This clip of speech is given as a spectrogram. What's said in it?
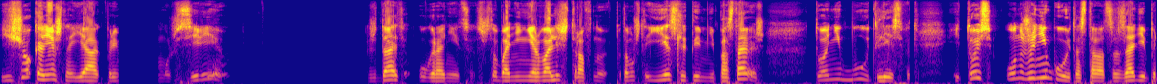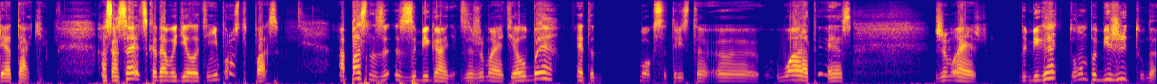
Еще, конечно, я, к примеру, Сирии ждать у границы, чтобы они не рвали штрафную. Потому что если ты им не поставишь, то они будут лезть в это. И то есть он уже не будет оставаться сзади при атаке. А касается, когда вы делаете не просто пас, а пас на забегание. Зажимаете ЛБ, это бокса 300 э, Ватт S, сжимаешь добегать, то он побежит туда.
